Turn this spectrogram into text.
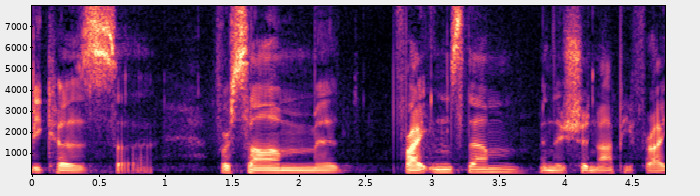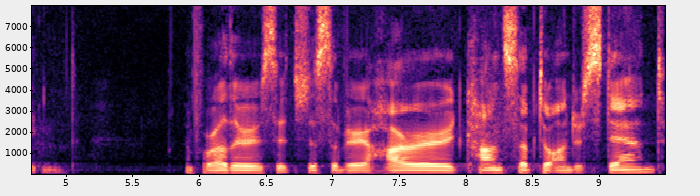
because uh, for some it frightens them, and they should not be frightened. And for others, it's just a very hard concept to understand.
